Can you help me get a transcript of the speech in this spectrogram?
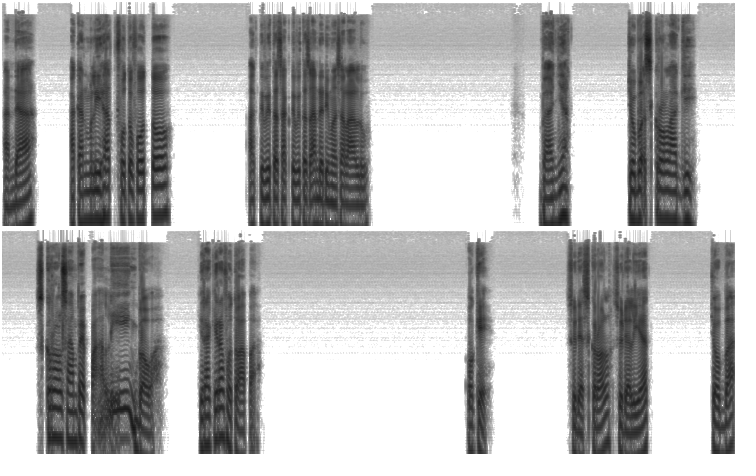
Anda akan melihat foto-foto aktivitas-aktivitas Anda di masa lalu. Banyak. Coba scroll lagi. Scroll sampai paling bawah. Kira-kira foto apa? Oke. Sudah scroll, sudah lihat. Coba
